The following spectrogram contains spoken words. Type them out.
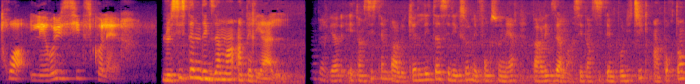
3. Les réussites scolaires. Le système d'examen impérial. Impérial est un système par lequel l'État sélectionne les fonctionnaires par l'examen. C'est un système politique important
